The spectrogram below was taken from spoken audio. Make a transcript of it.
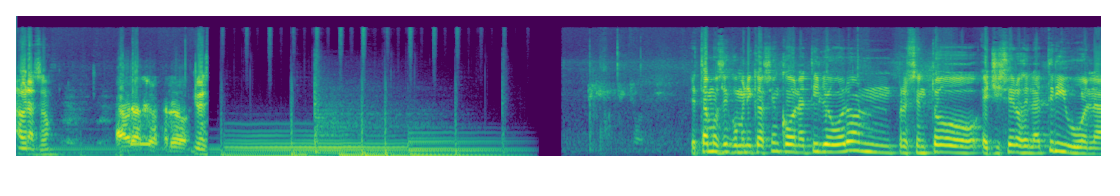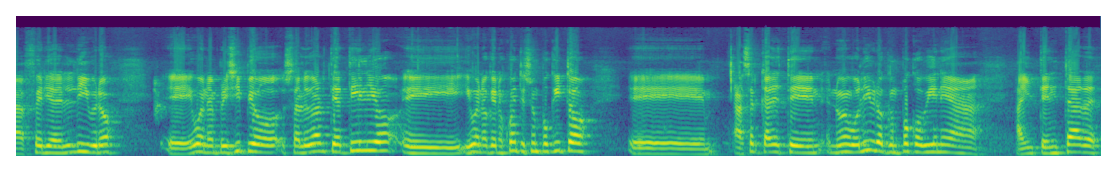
Abrazo. Abrazo, hasta luego. Gracias. Estamos en comunicación con Atilio Borón, presentó Hechiceros de la Tribu en la Feria del Libro. Eh, bueno, en principio saludarte Atilio eh, y bueno, que nos cuentes un poquito eh, acerca de este nuevo libro que un poco viene a, intentar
